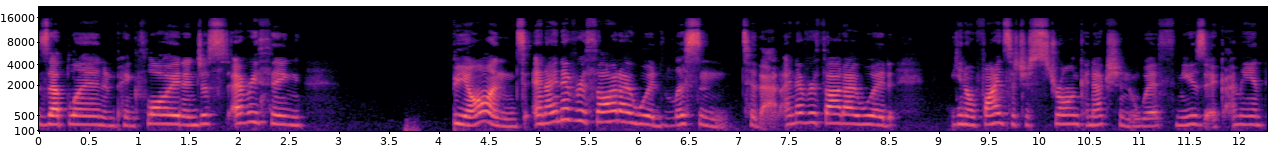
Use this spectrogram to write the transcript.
Zeppelin and Pink Floyd and just everything beyond. And I never thought I would listen to that. I never thought I would, you know, find such a strong connection with music. I mean,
